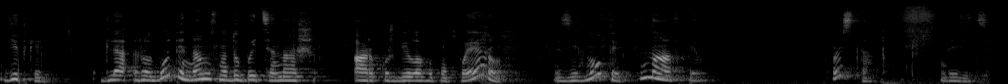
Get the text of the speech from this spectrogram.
Дітки, для роботи нам знадобиться наш аркуш білого паперу зігнути навпіл. Ось так. Дивіться.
